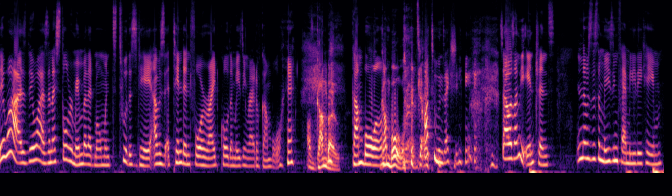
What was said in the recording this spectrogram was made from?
There was, there was, and I still remember that moment to this day. I was attendant for a ride called Amazing Ride of Gumball. Of gumbo. Gumball. Gumball. Cartoons actually. so I was on the entrance, and there was this amazing family. They came.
